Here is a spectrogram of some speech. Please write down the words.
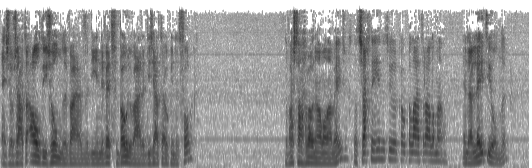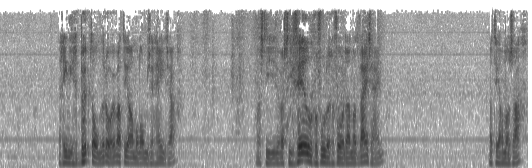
En zo zaten al die zonden waar we die in de wet verboden waren, die zaten ook in het volk. Dat was daar gewoon allemaal aanwezig. Dat zag de Heer natuurlijk ook al later allemaal. En daar leed hij onder. Daar ging hij gebukt onder hoor, wat hij allemaal om zich heen zag. Was die, was hij veel gevoeliger voor dan dat wij zijn. Wat hij allemaal zag.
